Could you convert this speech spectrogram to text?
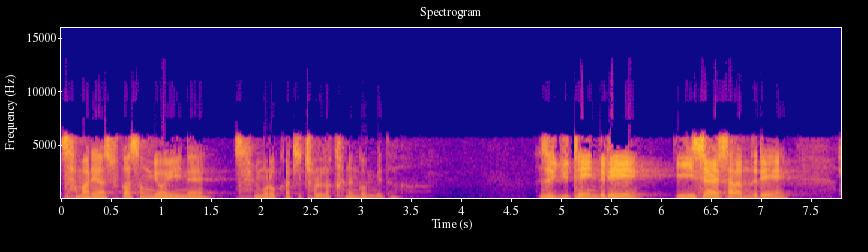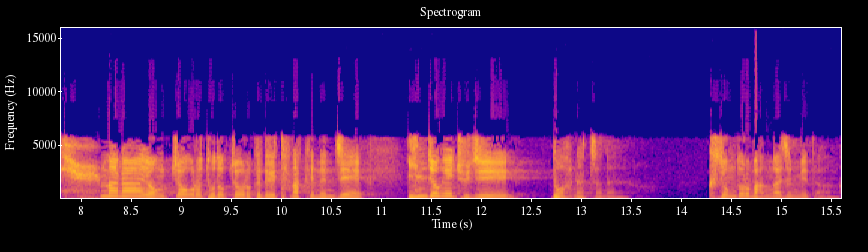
사마리아 수가성 여인의 삶으로까지 전락하는 겁니다. 그래서 유태인들이 이 이스라엘 사람들이 얼마나 영적으로 도덕적으로 그들이 타락했는지 인정해 주지도 않았잖아요. 그 정도로 망가집니다.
